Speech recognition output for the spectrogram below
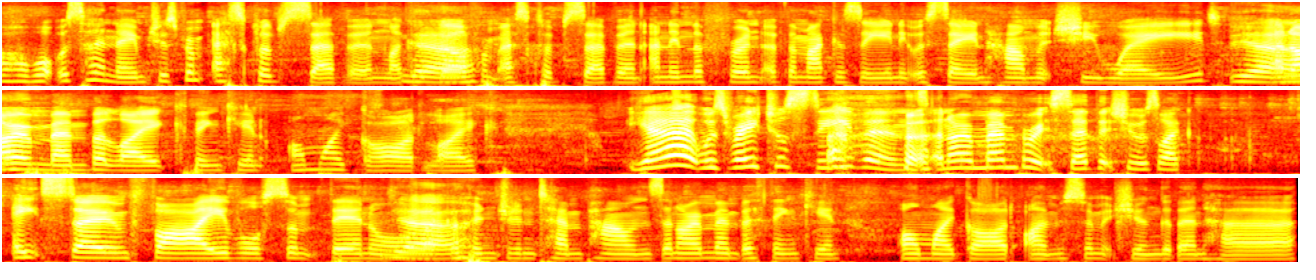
oh what was her name? She was from S Club Seven, like a girl from S Club Seven, and in the front of the magazine it was saying how much she weighed. Yeah. And I remember like thinking, oh my god, like yeah, it was Rachel Stevens, and I remember it said that she was like eight stone five or something, or Yeah. like 110 pounds. And I remember thinking, oh my god, I'm so much younger than her.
